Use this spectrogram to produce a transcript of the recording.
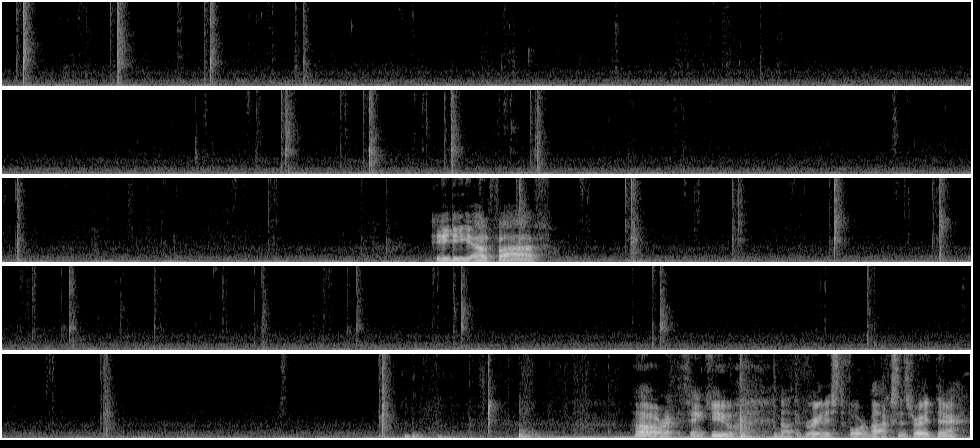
Eighty out of five. All right, thank you. Not the greatest four boxes right there.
